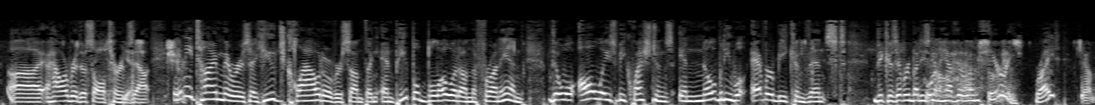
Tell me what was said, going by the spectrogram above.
Uh, however this all turns Yeah, out, anytime there is a huge cloud over something and people blow it on the front end, there will always be questions, and nobody will ever be convinced because everybody's going to have their own theory, right? Yeah.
